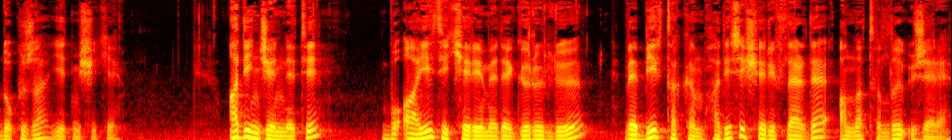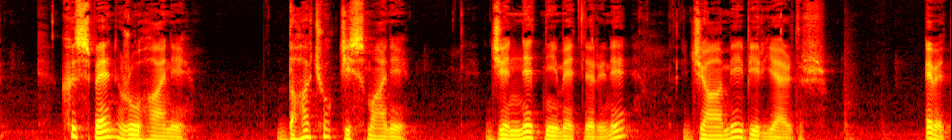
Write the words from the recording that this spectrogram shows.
9'a 72 Adin cenneti bu ayet-i kerimede görüldüğü ve bir takım hadisi şeriflerde anlatıldığı üzere kısmen ruhani, daha çok cismani, cennet nimetlerini cami bir yerdir. Evet,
